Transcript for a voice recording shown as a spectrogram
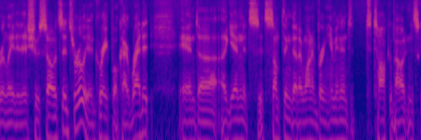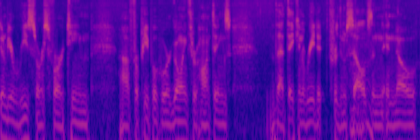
related issues. So it's it's really a great book. I read it, and uh, again, it's it's something that I want to bring him in to, to talk about, and it's going to be a resource for our team, uh, for people who are going through hauntings, that they can read it for themselves and, and know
